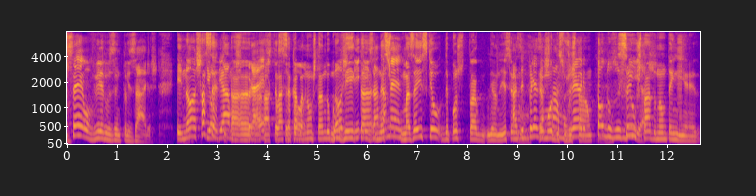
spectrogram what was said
você ouvir os empresários e nós Está que certo, olhamos a, para a- a classe setor, acaba não estando nós- convicta. exatamente. nesses- mas é isso que eu depois trago, Leandro. Esse é As um, empresas é um modo de estão a morrer sugestão. todos os Se o dias. Estado não tem dinheiro,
